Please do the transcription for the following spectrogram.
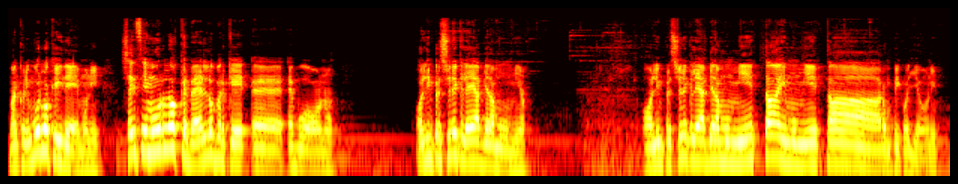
Mancano i Murloc e i demoni. Senza i Murloc è bello perché eh, è buono. Ho l'impressione che lei abbia la mummia. Ho l'impressione che lei abbia la mummietta e mummietta rompe i coglioni.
